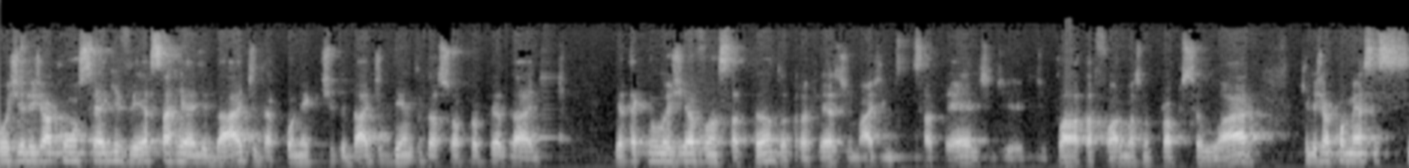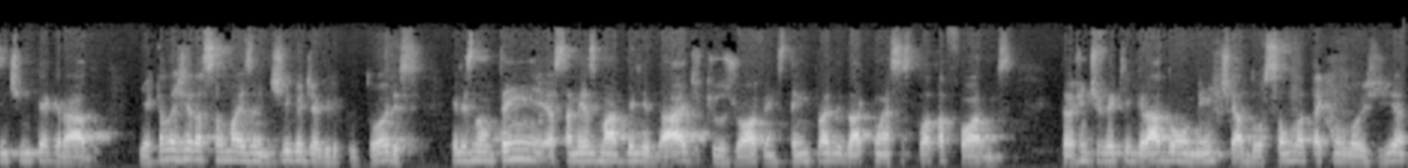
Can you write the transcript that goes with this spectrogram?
Hoje ele já consegue ver essa realidade da conectividade dentro da sua propriedade. E a tecnologia avança tanto através de imagens de satélite, de, de plataformas no próprio celular, que ele já começa a se sentir integrado. E aquela geração mais antiga de agricultores, eles não têm essa mesma habilidade que os jovens têm para lidar com essas plataformas. Então a gente vê que gradualmente a adoção da tecnologia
